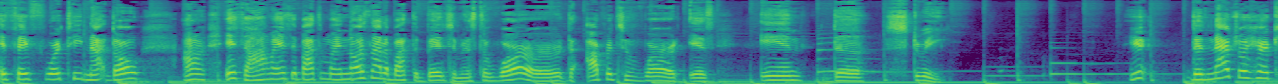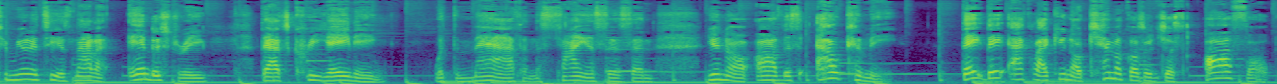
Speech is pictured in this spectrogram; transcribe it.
It's a 40, not don't, I don't, it's always about the money. No, it's not about the Benjamins. The word, the operative word is industry. You, the natural hair community is not an industry that's creating with the math and the sciences and you know all this alchemy. They they act like you know chemicals are just awful.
